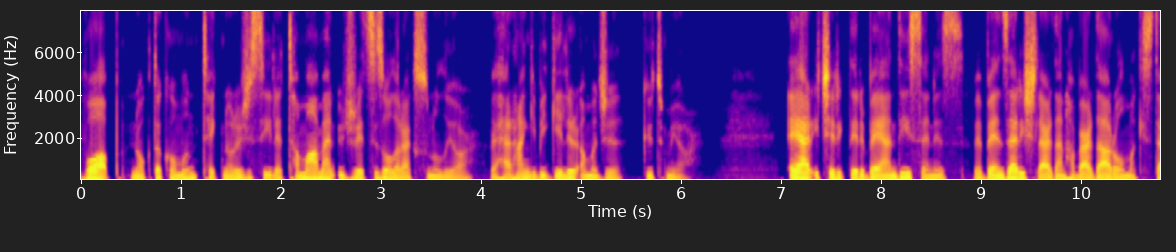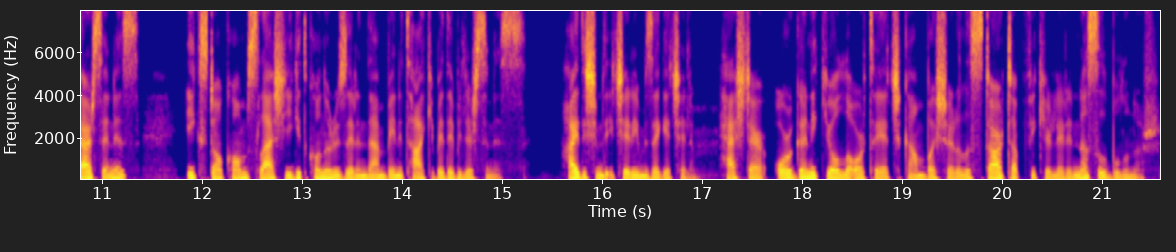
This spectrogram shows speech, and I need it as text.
Voap.com'un teknolojisiyle tamamen ücretsiz olarak sunuluyor ve herhangi bir gelir amacı gütmüyor. Eğer içerikleri beğendiyseniz ve benzer işlerden haberdar olmak isterseniz x.com slash yigitkonur üzerinden beni takip edebilirsiniz. Haydi şimdi içeriğimize geçelim. Hashtag organik yolla ortaya çıkan başarılı startup fikirleri nasıl bulunur?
